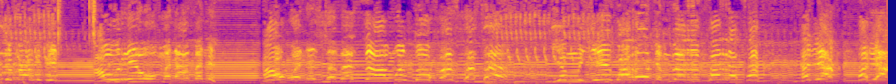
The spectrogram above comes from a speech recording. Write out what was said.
ግመል ቢል አውሬው ምናምን አሁን ስበዛ ሞልቶ ፈሰሰ። የምዬ ጓሮ ድንበር ፈረሰ። ህዲያ ህዲያ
